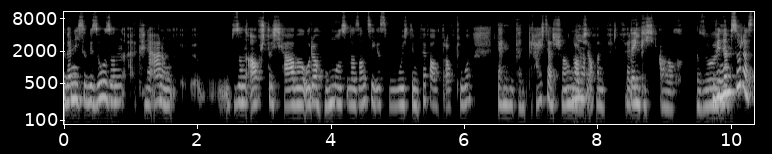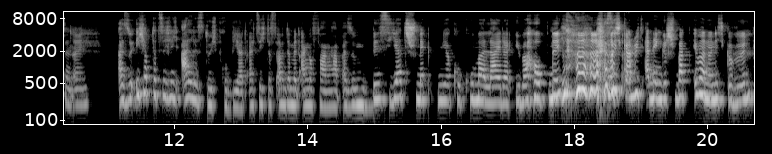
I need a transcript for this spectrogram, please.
wenn ich sowieso so ein, keine Ahnung, so einen Aufstrich habe oder Hummus oder sonstiges, wo ich den Pfeffer auch drauf tue, dann, dann reicht das schon, glaube Ja, ich, auch an Fett. Denke ich auch. Also, Wie ich hab- nimmst du das denn ein? also ich habe tatsächlich alles durchprobiert, als ich das damit angefangen habe. Also bis jetzt schmeckt mir Kurkuma leider überhaupt nicht. Also ich kann mich an den Geschmack immer noch nicht gewöhnen.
